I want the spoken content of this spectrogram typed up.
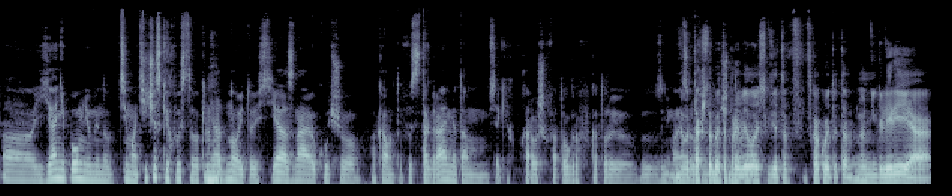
А, Я не помню именно тематических выставок ни одной. То есть я знаю кучу аккаунтов в Инстаграме, там всяких хороших фотографов, которые Ну, занимаются. вот так, чтобы это провелось где-то в какой-то там, ну, не галерее, а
